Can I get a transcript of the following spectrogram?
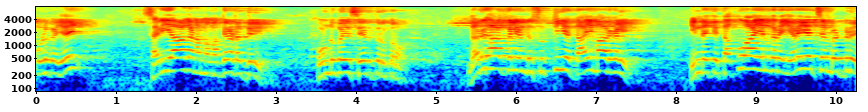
கொள்கையை சரியாக நம்ம மக்களிடத்தில் கொண்டு போய் சேர்த்திருக்கிறோம். தர்காக்கள் என்று சுற்றிய தாய்மார்கள் இன்றைக்கு தக்குவா என்கிற இரையச்சம் பெற்று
